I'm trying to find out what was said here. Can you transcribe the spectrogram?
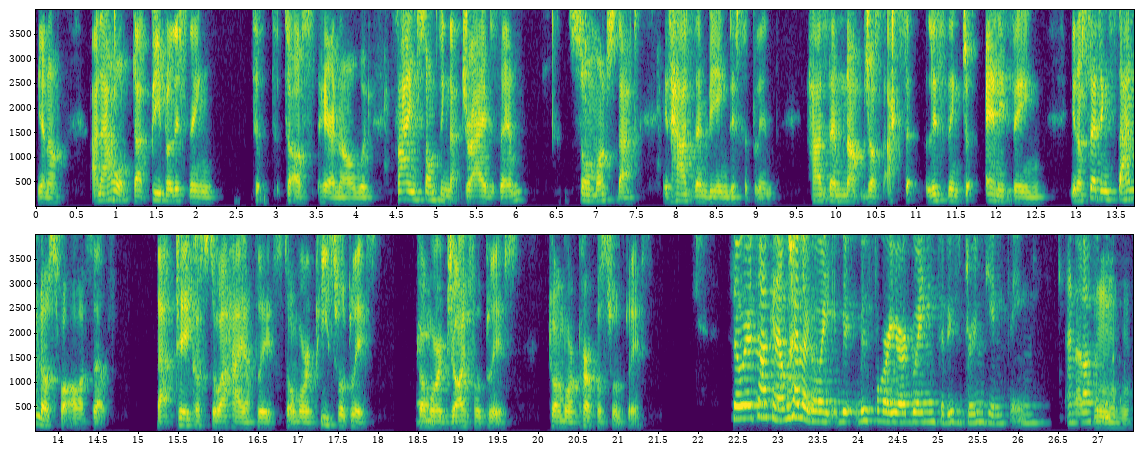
you know. And I hope that people listening to, to, us here now would find something that drives them so much that it has them being disciplined, has them not just accept, listening to anything, you know, setting standards for ourselves that take us to a higher place, to a more peaceful place, to a more joyful place, to a more purposeful place. So we are talking a while ago before you're going into this drinking thing. And a lot of people, mm-hmm.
